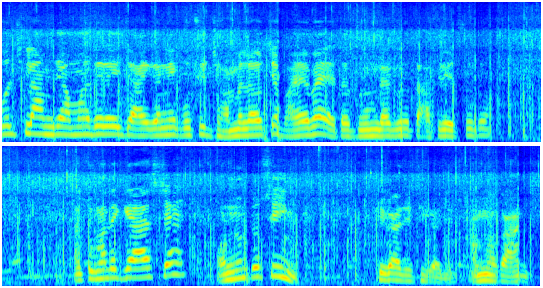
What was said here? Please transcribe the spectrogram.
বলছিলাম যে আমাদের এই জায়গা নিয়ে প্রচুর ঝামেলা হচ্ছে ভাই ভাই তো তোমরা কেউ তাড়াতাড়ি এসো তো। আর তোমাদের কে আসছে? অনন্ত সিং? ঠিক আছে ঠিক আছে আমি ওকে আনছি।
